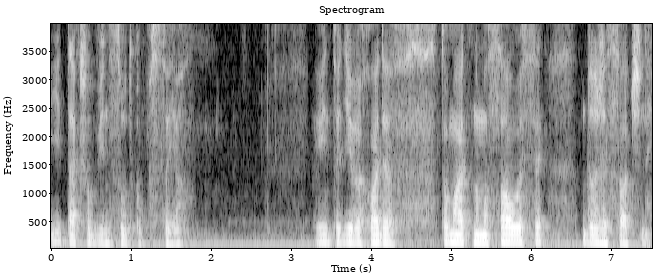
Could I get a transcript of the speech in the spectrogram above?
І так, щоб він сутку постояв. Він тоді виходив в томатному соусі дуже сочний.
